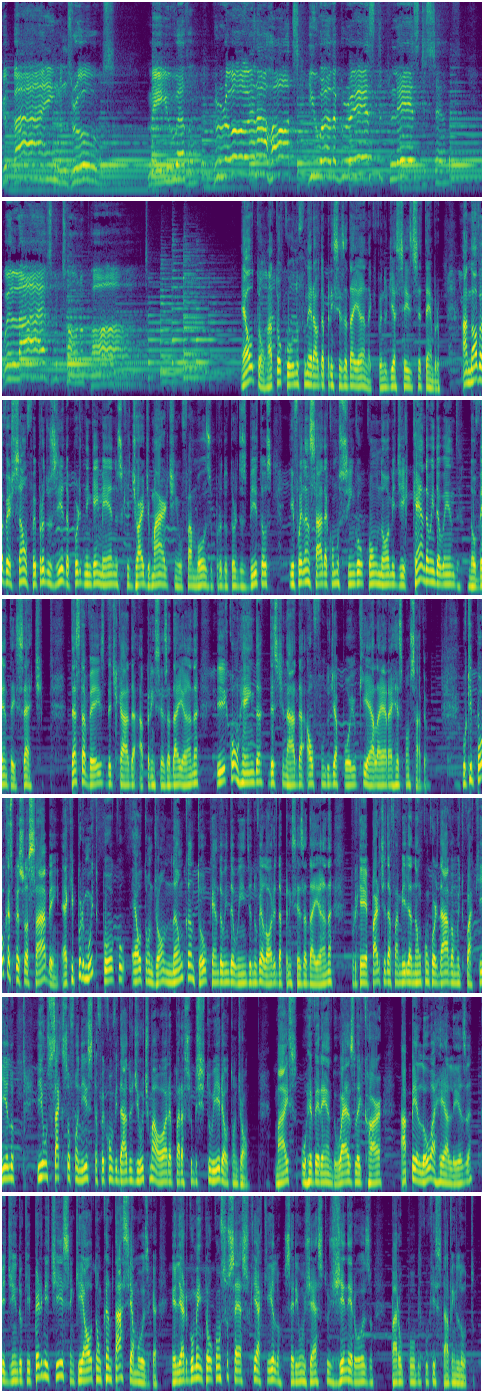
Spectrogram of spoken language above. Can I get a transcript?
Goodbye England's Rose, may you ever grow in our hearts. You were the grace that placed itself where lives were torn apart. Elton a tocou no funeral da princesa Diana, que foi no dia 6 de setembro. A nova versão foi produzida por ninguém menos que George Martin, o famoso produtor dos Beatles, e foi lançada como single com o nome de Candle in the Wind 97 desta vez dedicada à princesa Diana e com renda destinada ao fundo de apoio que ela era responsável. O que poucas pessoas sabem é que por muito pouco Elton John não cantou Candle in the Wind no velório da princesa Diana, porque parte da família não concordava muito com aquilo, e um saxofonista foi convidado de última hora para substituir Elton John. Mas o reverendo Wesley Carr apelou à realeza, pedindo que permitissem que Elton cantasse a música. Ele argumentou com sucesso que aquilo seria um gesto generoso para o público que estava em luto.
